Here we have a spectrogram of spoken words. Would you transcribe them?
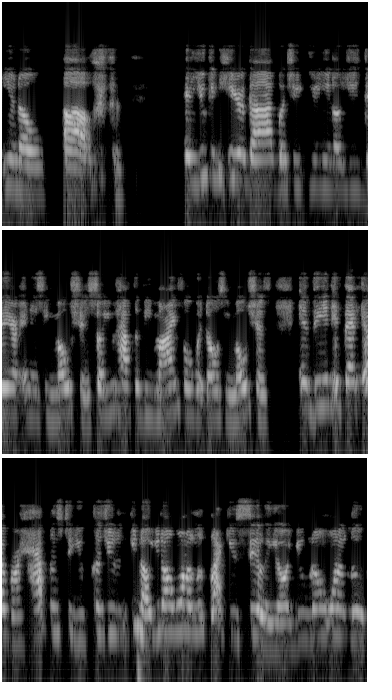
you know, uh, and you can hear God, but you, you, you know, you're there in his emotions. So you have to be mindful with those emotions. And then if that ever happens to you, cause you, you know, you don't want to look like you're silly or you don't want to look,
